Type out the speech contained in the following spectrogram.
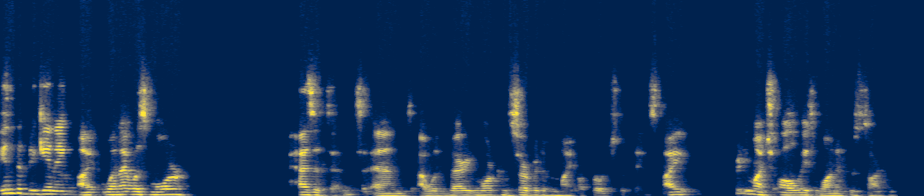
in the beginning, I when I was more hesitant and I was very more conservative in my approach to things. I pretty much always wanted to start with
